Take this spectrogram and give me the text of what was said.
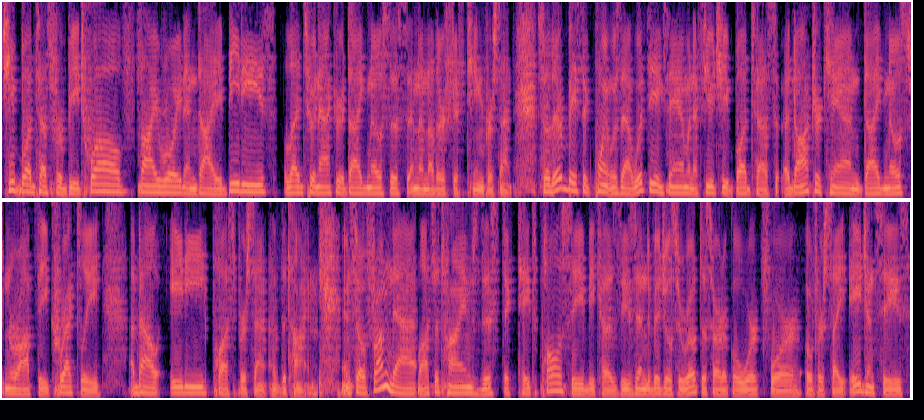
Cheap blood tests for B12, thyroid and diabetes led to an accurate diagnosis and another 15%. So their basic point was that with the exam and a few cheap blood tests, a doctor can diagnose neuropathy correctly about 80 plus percent of the time. And so from that, lots of times this dictates policy because these individuals who wrote this article work for oversight agencies.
